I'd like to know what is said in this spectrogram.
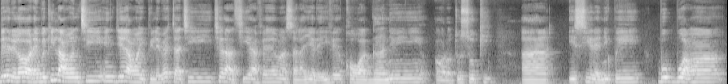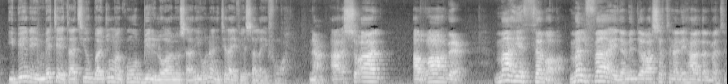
béèrè lọ́wọ́ rẹ̀ pé kí làwọn tí ń jẹ́ àwọn ìpìlẹ̀ mẹ́ta tí tíra tí a fẹ́ máa ṣàlàyé rẹ̀ yìí fẹ́ kọ́ wa gan ní ọ̀rọ̀ tó ṣókí èsì rẹ̀ ni pé gbogbo àwọn ìbéèrè mẹ́tẹ̀ẹ̀ta tí ó gbajúmọ̀ pé wọ́n béèrè lọ́wọ́ àánú sàárè òun náà ní tíra yìí fẹ́ ṣàlàyé fún wa. نعم آه السؤال الرابع ما هي الثمرة؟ ما الفائدة من دراستنا لهذا المتن؟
